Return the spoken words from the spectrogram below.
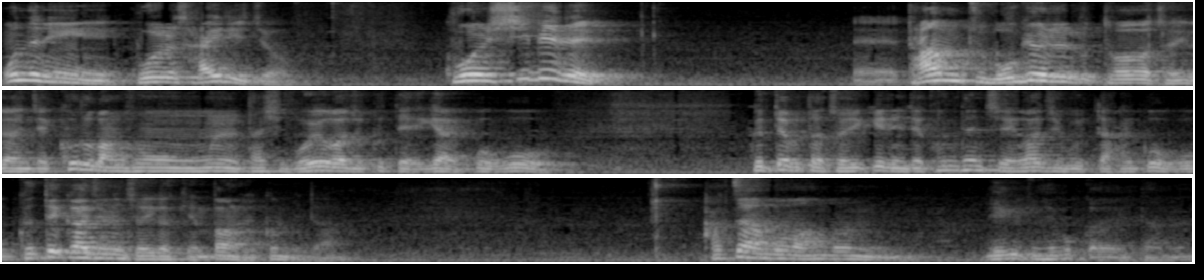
오늘이 9월 4일이죠. 9월 11일 예, 다음 주 목요일부터 저희가 이제 크루 방송을 다시 모여가지고 그때 얘기할 거고 그때부터 저희끼리 이제 컨텐츠 해가지고 일단 할 거고 그때까지는 저희가 개방을 할 겁니다. 각자 뭐 한번 얘기 좀 해볼까요 일단은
